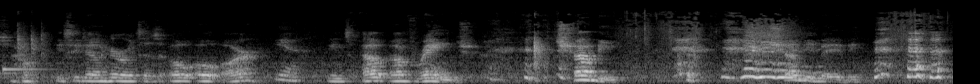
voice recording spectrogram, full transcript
So you see down here where it says OOR? Yeah. Means out of range. Chubby. Chubby baby.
